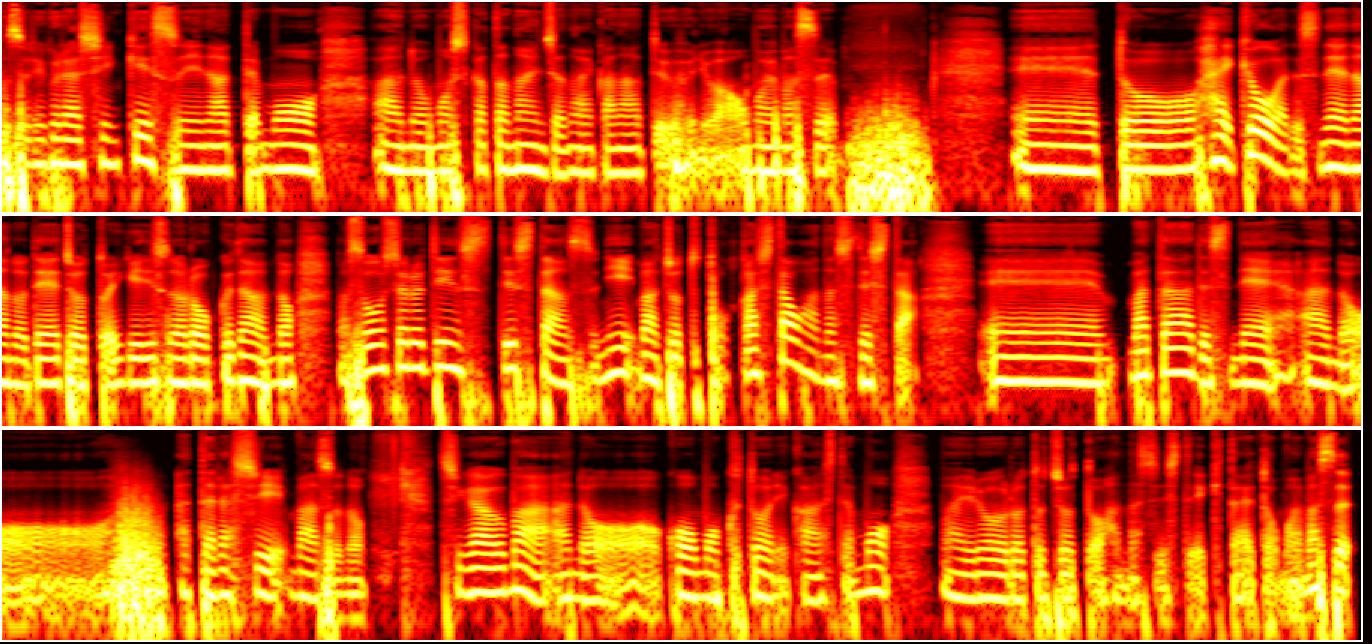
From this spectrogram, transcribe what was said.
まあそれぐらい神経質になっても、あの、もう仕方ないんじゃないかなというふうには思います。えー、っと、はい、今日はですね、なので、ちょっとイギリスのロックダウンの、まあ、ソーシャルディスディスタンスに、まあ、ちょっと特化したお話でした。えー、またですね、あの新しい、まあ、その、違う、まあ、あの項目等に関しても、まあ、いろいろとちょっとお話ししていきたいと思います。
